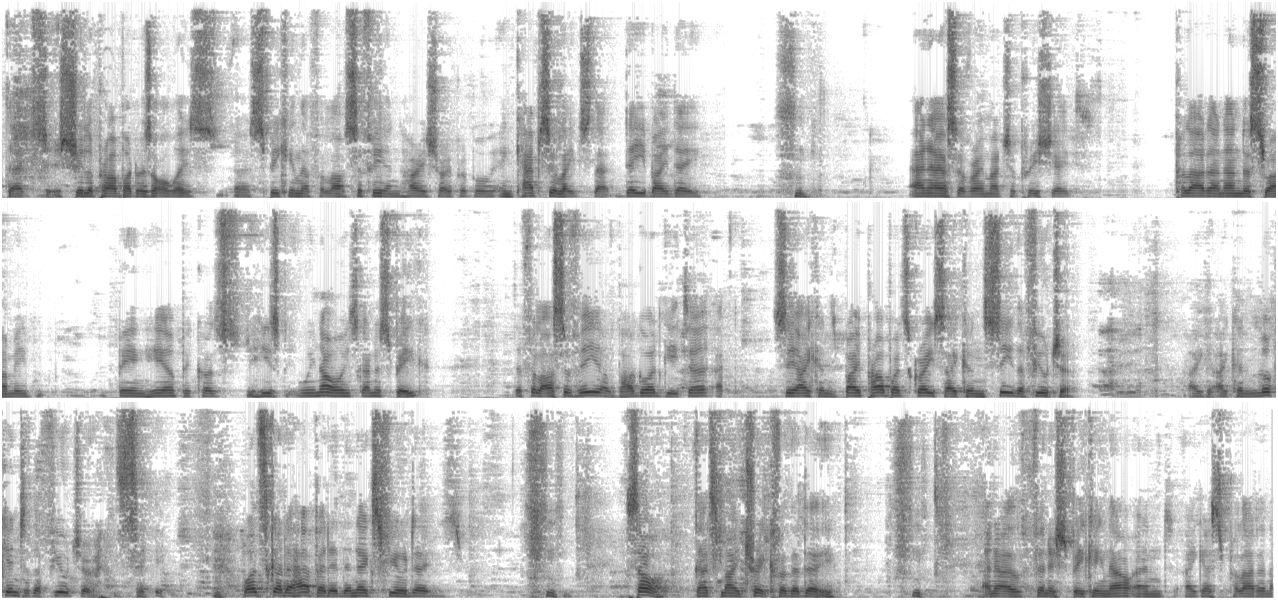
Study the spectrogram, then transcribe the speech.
That Srila Prabhupada was always uh, speaking the philosophy and Hari Prabhu encapsulates that day by day. and I also very much appreciate Prahladananda Swami being here because he's we know he's going to speak the philosophy of Bhagavad Gita. See, I can by Prabhupada's grace, I can see the future. I, I can look into the future and see what's going to happen in the next few days. so that's my trick for the day. and I'll finish speaking now, and I guess Prahlada.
